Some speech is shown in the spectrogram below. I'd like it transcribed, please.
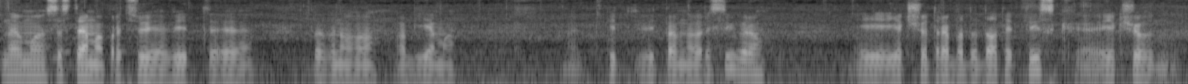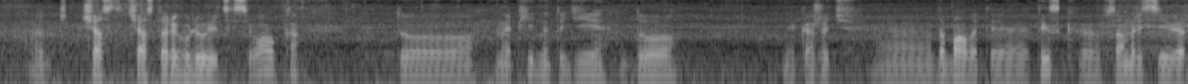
Пневмосистема працює від е, певного об'єму е, від, від певного ресивера. І якщо треба додати тиск, е, якщо е, часто, часто регулюється сівалка, то необхідно тоді до, як кажуть, додати тиск в сам ресивер.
